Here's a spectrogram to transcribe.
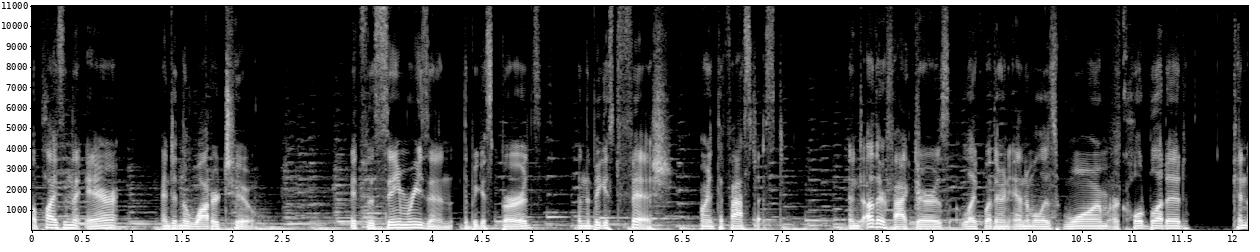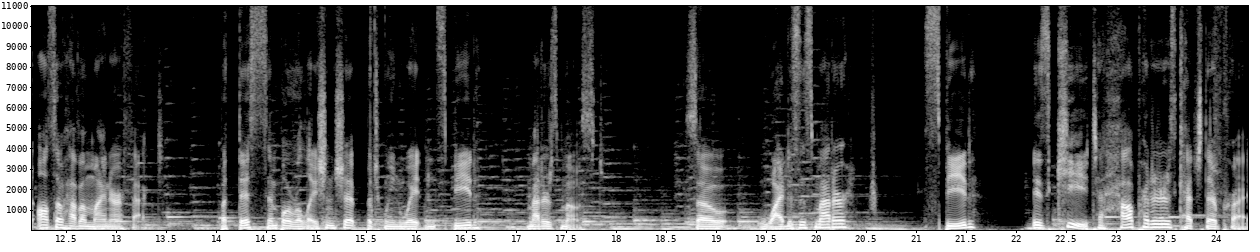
applies in the air and in the water too. It's the same reason the biggest birds and the biggest fish aren't the fastest. And other factors, like whether an animal is warm or cold blooded, can also have a minor effect. But this simple relationship between weight and speed matters most. So, why does this matter? Speed is key to how predators catch their prey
